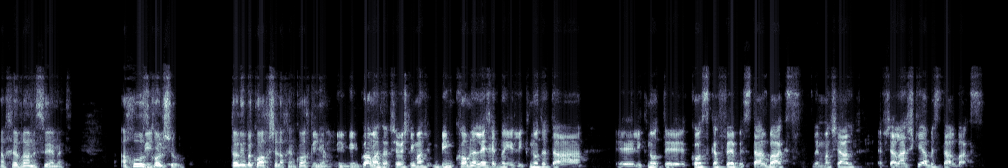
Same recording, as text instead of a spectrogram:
על חברה מסוימת. אחוז בדיוק. כלשהו. תלוי בכוח שלכם, כוח קנייה. במקום, אז עכשיו יש לי משהו, במקום ללכת נגיד לקנות את ה... אה, לקנות אה, כוס קפה בסטארבקס, למשל, אפשר להשקיע בסטארבקס.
